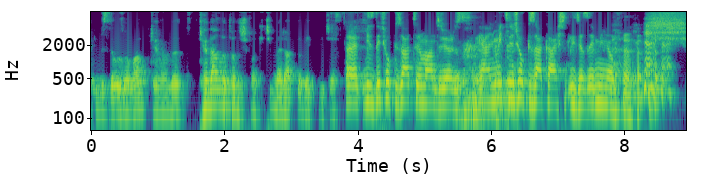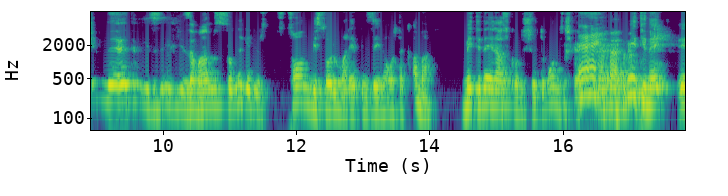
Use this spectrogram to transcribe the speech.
Peki biz de o zaman Kenan'la, Kenan'la tanışmak için merakla bekleyeceğiz. Evet biz de çok güzel tırmandırıyoruz. Yani Metin'i çok güzel karşılayacağız emin olun. Şimdi evet zamanımızın sonuna geliyoruz. Son bir sorum var hepinize yine ortak ama Metin'e en az konuşurdum onun için. Metin'e e,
